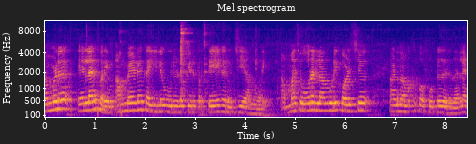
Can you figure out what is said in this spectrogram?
നമ്മൾ എല്ലാരും പറയും അമ്മയുടെ കയ്യിലെ ഉരുളയ്ക്ക് ഒരു പ്രത്യേക രുചിയാന്ന് പറയും. അമ്മ ചോറെല്ലാം കൂടി കുഴച്ച് ആണ് നമുക്ക് ഫുഡ് തരുന്നത് അല്ലേ?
